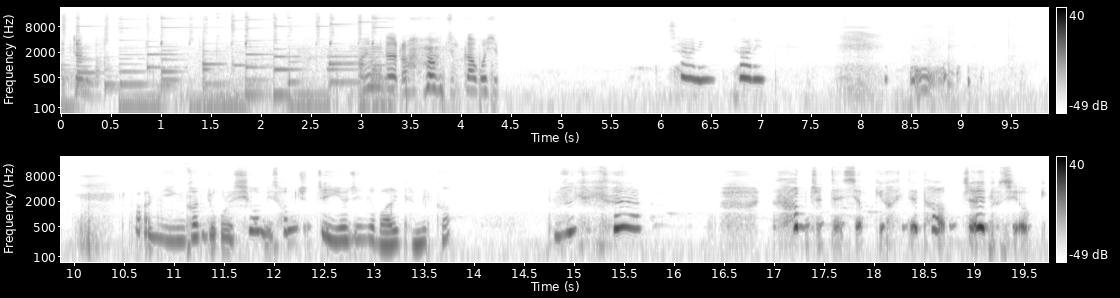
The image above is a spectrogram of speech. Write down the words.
개쩐다. 아, 힘들어. 집 가고 싶. 살인, 살인. 아니 인간적으로 시험이 3주째 이어지는 게 말이 됩니까? 교수님 들 3주째 시험 기간인데 다음 주에도 시험 기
